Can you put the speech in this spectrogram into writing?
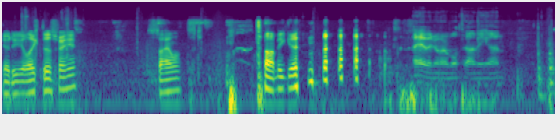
Yeah, do you like this right here? Silenced. Tommy gun. I have a normal Tommy gun.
